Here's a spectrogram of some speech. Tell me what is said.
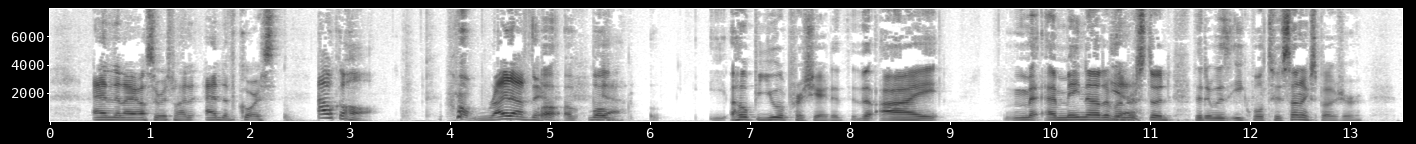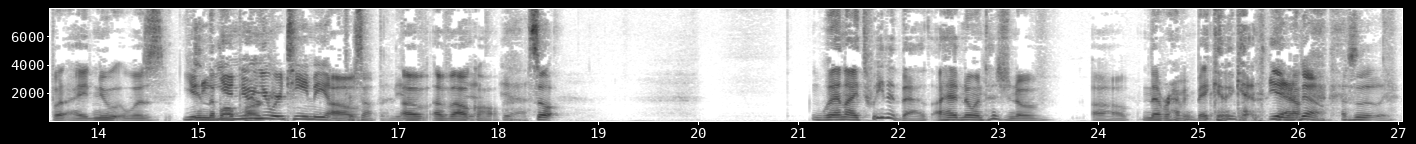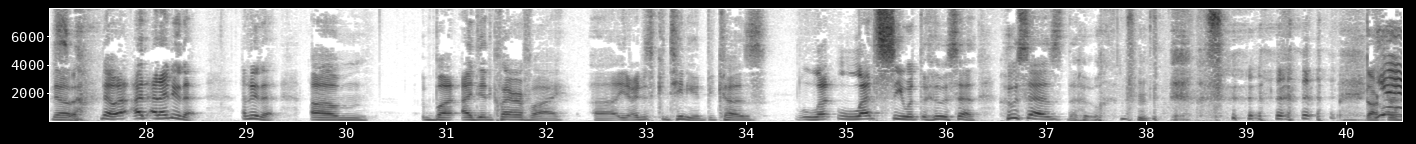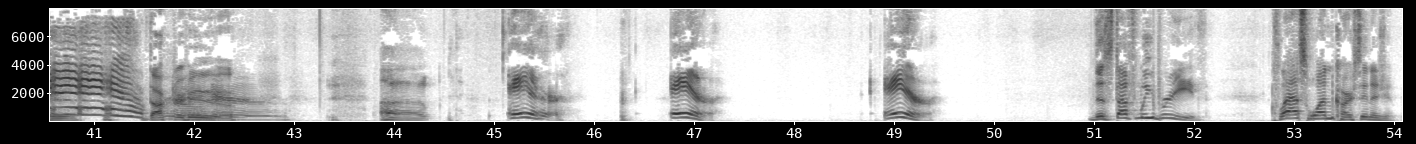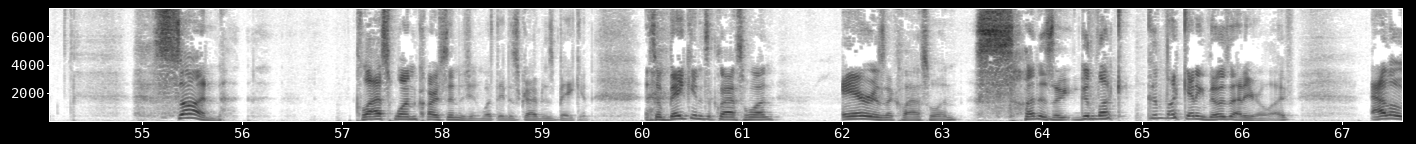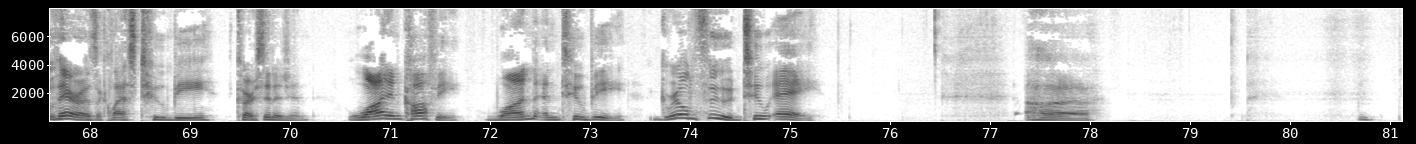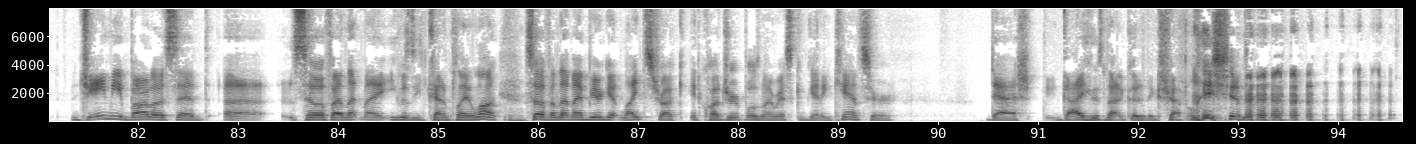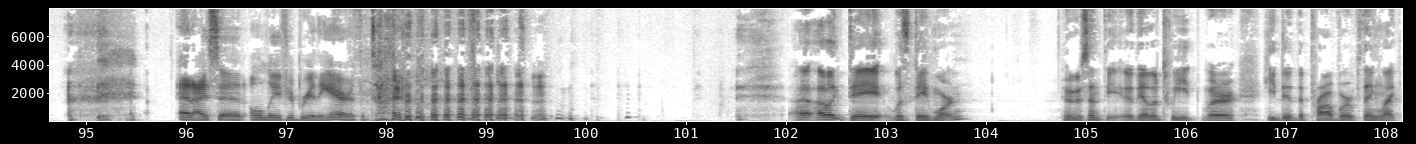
And then I also responded, and of course, alcohol. right up there. Well, uh, well, Yeah. I hope you appreciated that I, m- I may not have Yeah. understood that it was equal to sun exposure, but I knew it was You, in the ballpark. you ballpark. knew you were teaming up of, for something. Yeah. of of alcohol. Yeah, yeah. So when I tweeted that, I had no intention of uh, never having bacon again. you yeah, know? no, absolutely. No, So- no, I, and I knew that. I knew that. Um, but I did clarify. Uh, you know, I just continued because let let's see what the Who says. Who says the Who? Doctor Who. Doctor Who. uh, air, air, air. The stuff we breathe. Class one carcinogen. Sun. Class one carcinogen, what they described as bacon. So bacon is a class one. Air is a class one. Sun is a good luck. Good luck getting those out of your life. Aloe vera is a class two B carcinogen. Wine and coffee one and two B. Grilled food two A. Uh, Jamie Barlow said, uh, "So if I let my he was kind of playing along. So if I let my beer get light struck, it quadruples my risk of getting cancer." Dash guy who's not good at extrapolation. and I said, "Only if you're breathing air at the time." I, I like Dave. Was Dave Morton who sent the the other tweet where he did the proverb thing? Like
